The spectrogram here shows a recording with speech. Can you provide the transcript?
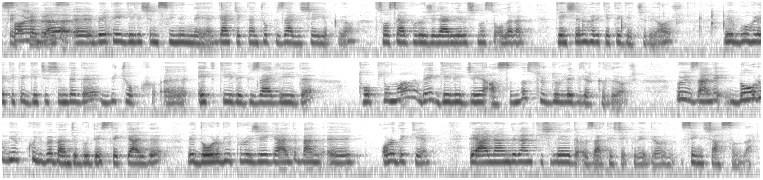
Teşekkür Sonra ederiz. da e, BP Gelişim Seninle'ye gerçekten çok güzel bir şey yapıyor. Sosyal projeler yarışması olarak gençleri harekete geçiriyor. Ve bu harekete geçişinde de birçok e, etki ve güzelliği de topluma ve geleceğe aslında sürdürülebilir kılıyor. Bu yüzden de doğru bir kulübe bence bu destek geldi ve doğru bir projeye geldi. Ben e, oradaki değerlendiren kişilere de özel teşekkür ediyorum senin şahsında.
